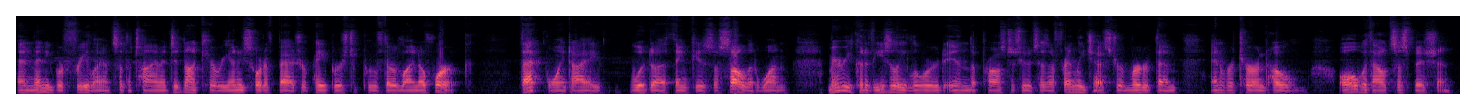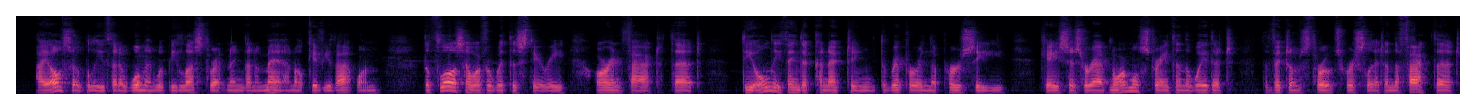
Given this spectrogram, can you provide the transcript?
and many were freelance at the time and did not carry any sort of badge or papers to prove their line of work. That point, I would uh, think is a solid one. Mary could have easily lured in the prostitutes as a friendly gesture, murdered them, and returned home, all without suspicion. I also believe that a woman would be less threatening than a man, I'll give you that one. The flaws, however, with this theory are in fact that the only thing that connecting the Ripper and the Percy case is her abnormal strength and the way that the victims' throats were slit, and the fact that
